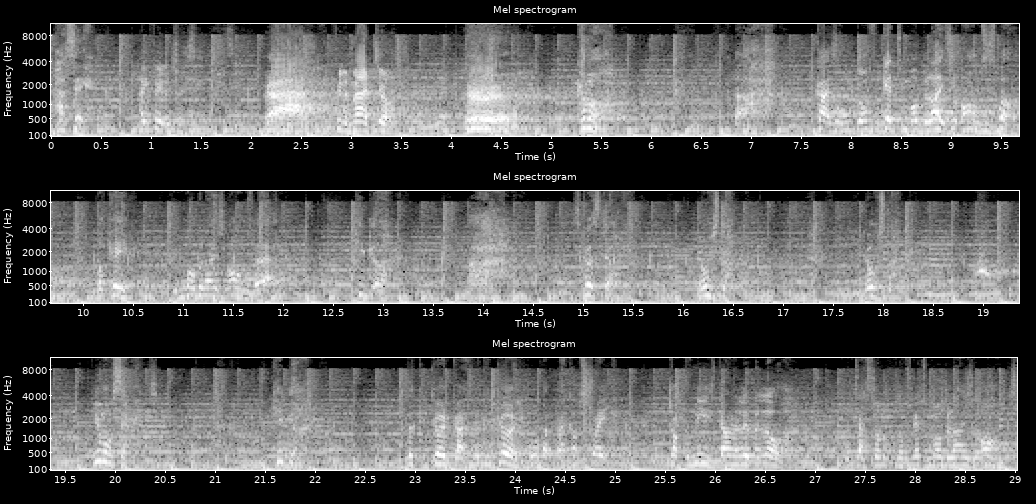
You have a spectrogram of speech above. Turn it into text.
That's it. How you feeling, Tracy? Ah, you feeling mad, Joe? Come on. Ah, guys, don't forget to mobilize your arms as well. Okay? You mobilize your arms that. Keep going. Ah, it's good stuff. Don't stop. Don't stop. Few more seconds. Keep going. Looking good, guys. Looking good. Hold that back up straight. Drop the knees down a little bit lower. Fantastic. Don't forget to mobilize your arms.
